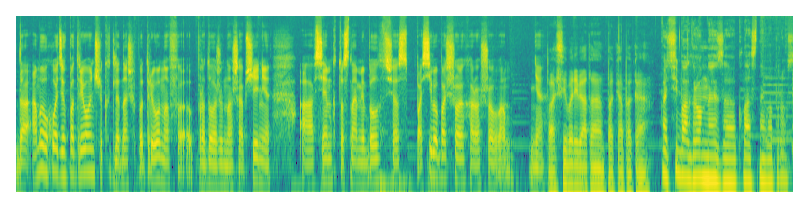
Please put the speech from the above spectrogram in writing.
Да, а мы уходим в патреончик для наших патреонов, э, продолжим наше общение. А всем, кто с нами был сейчас, спасибо большое, хорошего вам дня. Спасибо, ребята, пока-пока. Спасибо огромное за классный вопрос.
